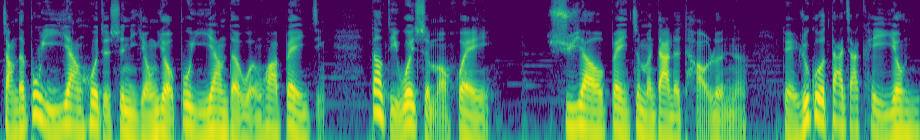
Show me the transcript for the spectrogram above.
长得不一样，或者是你拥有不一样的文化背景，到底为什么会需要被这么大的讨论呢？对，如果大家可以用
